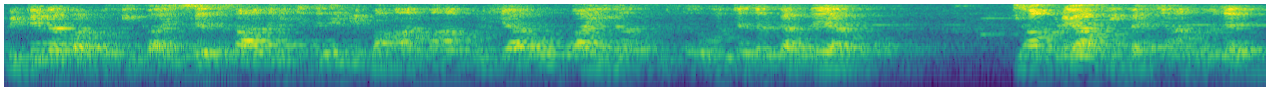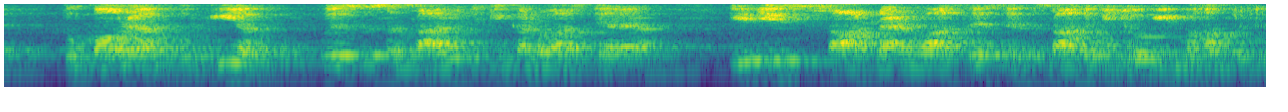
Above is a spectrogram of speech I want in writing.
ਮਿਟੇ ਨਾ ਭਰਮ ਕੀ ਕਾਈ ਸਿੱਧ ਸਾਧ ਵੀ ਜਿਤਨੇ ਵੀ ਮਹਾਨ ਮਹਾਪੁਰਸ਼ ਆ ਉਹ ਕਾਈ ਨਾ ਉਹ ਯਤਨ ਕਰਦੇ ਆ ਕਿ ਆਪਣੇ ਆਪ ਦੀ ਪਹਿਚਾਨ ਹੋ ਜਾਏ ਤੂੰ ਕੌਣ ਆ ਤੂੰ ਕੀ ਆ ਤੂੰ ਇਸ ਸੰਸਾਰ ਵਿੱਚ ਕੀ ਕਰਨ ਵਾਸਤੇ ਆਇਆ ਇਹਦੀ ਸਾਰ ਲੈਣ ਵਾਸਤੇ ਸਿੱਧ ਸਾਧਕ ਯੋਗੀ ਮਹਾਪੁਰਸ਼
